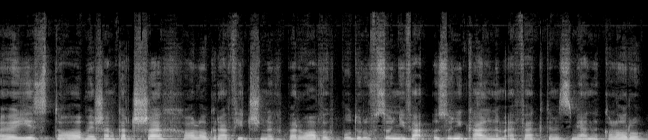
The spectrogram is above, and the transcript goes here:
y, jest to mieszanka trzech holograficznych perłowych pudrów z, z unikalnym efektem zmiany koloru.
